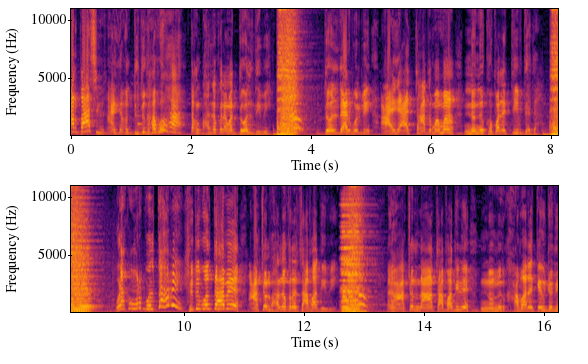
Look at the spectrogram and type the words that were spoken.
আর বাছুর আমি যখন দুধু খাব? তখন ভালো করে আমার দোল দিবি। দোল বলবি আয় আজ চাঁদ মামা ননু কপালে টিপ দে দা। ওরকম ওর বলতে হবে? শুধু বলতে হবে আঁচল ভালো করে চাপা দিবি। আঁচল না চাপা দিলে ননুর খাবারে কেউ যদি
